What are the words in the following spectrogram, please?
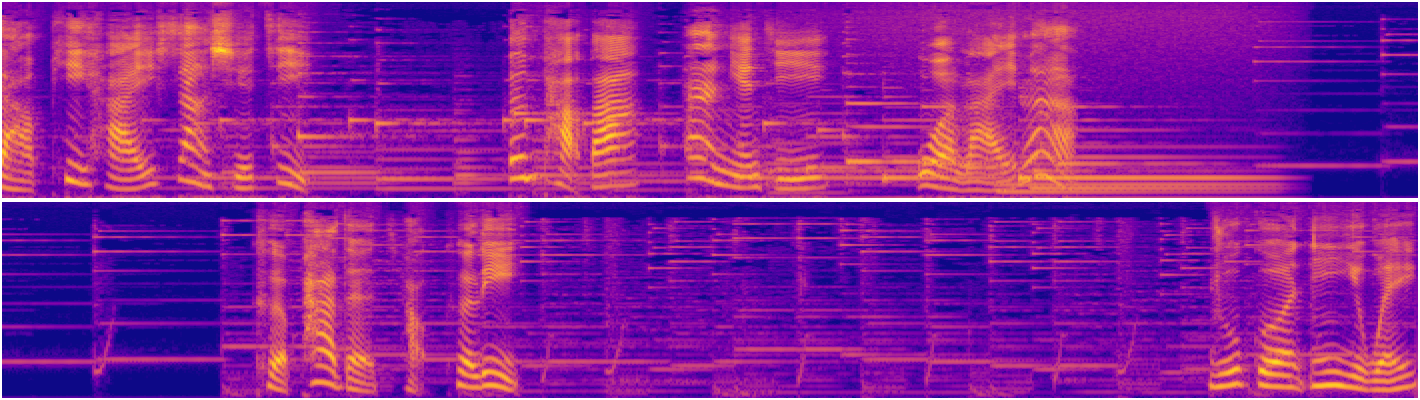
小屁孩上学记》，奔跑吧二年级，我来了！可怕的巧克力。如果你以为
